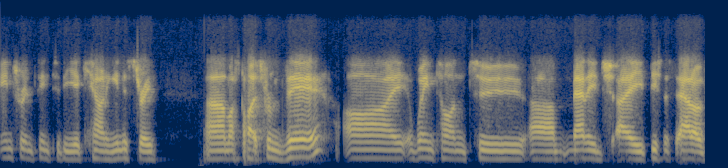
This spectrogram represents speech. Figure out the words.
entrance into the accounting industry. Um, I suppose from there, I went on to um, manage a business out of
